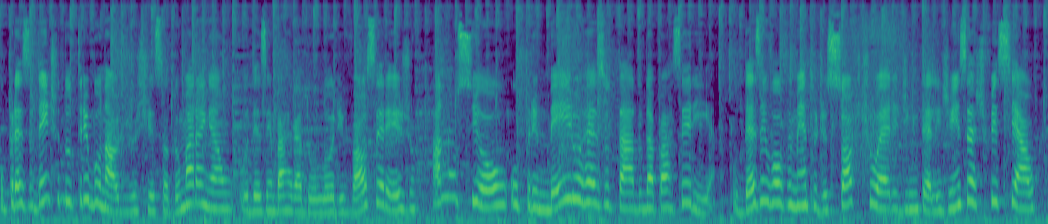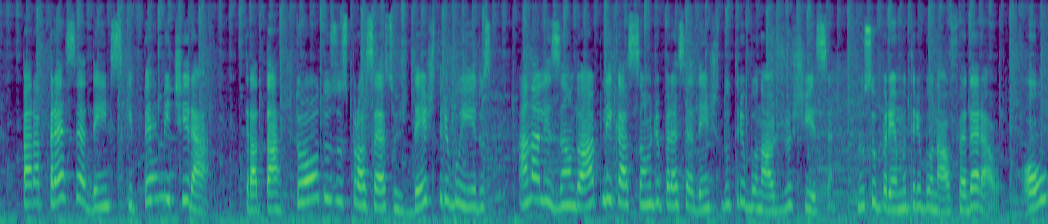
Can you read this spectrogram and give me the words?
o presidente do Tribunal de Justiça do Maranhão, o desembargador Lorival Cerejo, anunciou o primeiro resultado da parceria: o desenvolvimento de software de inteligência artificial para precedentes que permitirá tratar todos os processos distribuídos, analisando a aplicação de precedente do Tribunal de Justiça no Supremo Tribunal Federal ou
